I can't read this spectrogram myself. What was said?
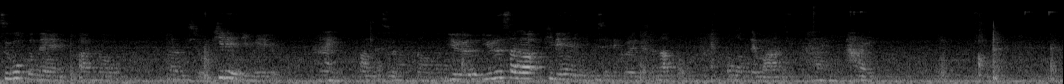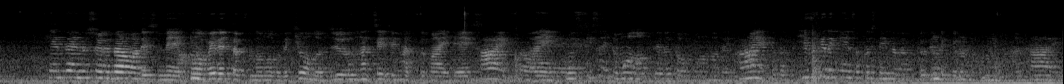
すごくねあのなんでしょう綺麗に見える。はい。パンツ私もそう。思いゆるゆるさが綺麗に見せてくれてるなと思ってますはいはい携帯のショルダーはですね、神戸レタスのもので今日の18時発売です。はいはい、公式サイトも載ってると思うので、はい。日付で検索していただくと出てくると思います。はい、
